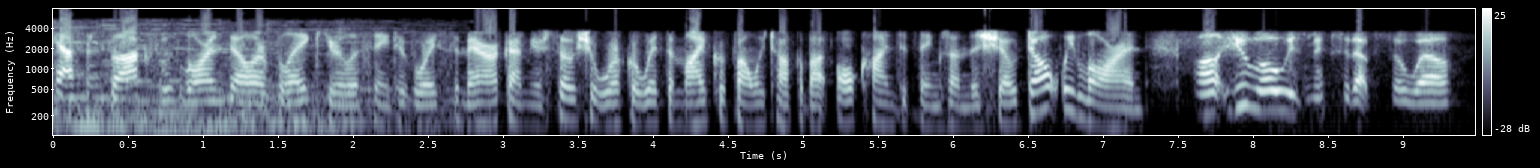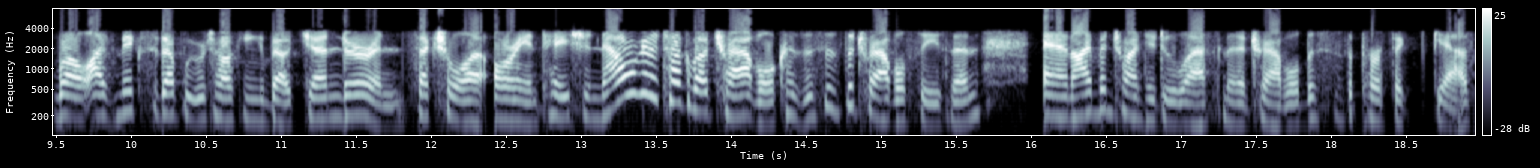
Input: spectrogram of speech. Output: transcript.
Kathryn Zox with Lauren Beller Blake. You're listening to Voice America. I'm your social worker with the microphone. We talk about all kinds of things on the show, don't we, Lauren? Well, you always mix it up so well. Well, I've mixed it up. We were talking about gender and sexual orientation. Now we're going to talk about travel because this is the travel season, and I've been trying to do last minute travel. This is the perfect guess.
